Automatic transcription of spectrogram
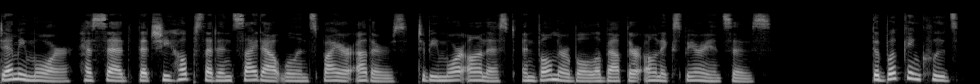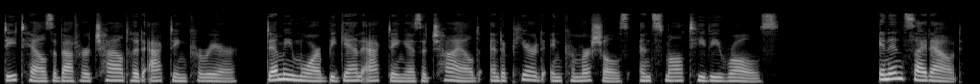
Demi Moore has said that she hopes that Inside Out will inspire others to be more honest and vulnerable about their own experiences. The book includes details about her childhood acting career. Demi Moore began acting as a child and appeared in commercials and small TV roles. In Inside Out,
